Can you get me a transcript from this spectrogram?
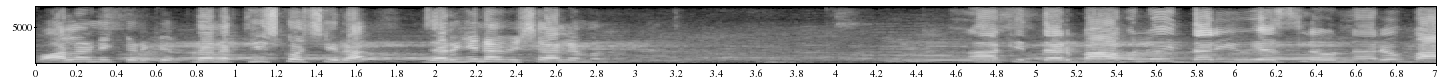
వాళ్ళని ఇక్కడికి ఎప్పుడైనా తీసుకొచ్చిరా? జరిగిన విషయాలు ఏమన్నా నాకు ఇద్దరు బాబులు ఇద్దరు యుఎస్లో ఉన్నారు. బా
